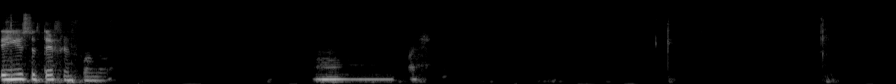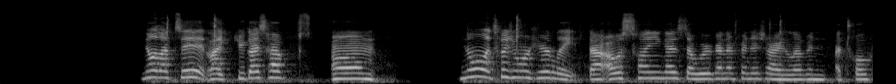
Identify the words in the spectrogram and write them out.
they use a different formula. Um? No, that's it. Like you guys have um no, it's because you were here late. That I was telling you guys that we are gonna finish at eleven at twelve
